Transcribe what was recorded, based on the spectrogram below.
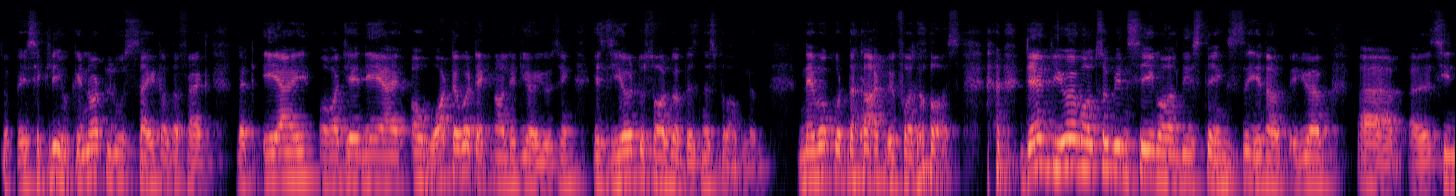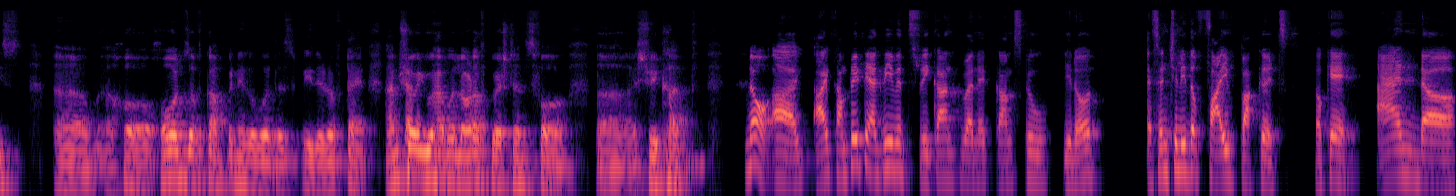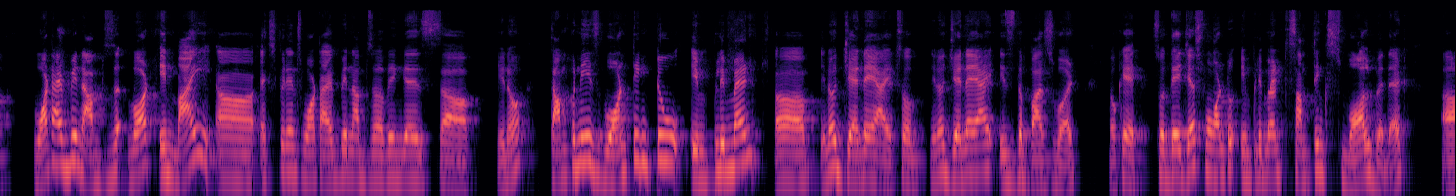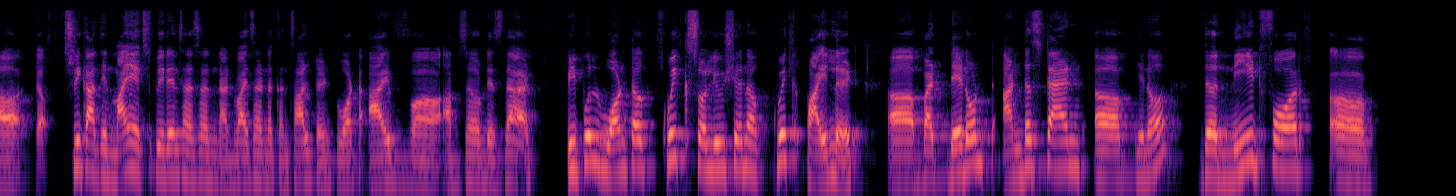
So basically, you cannot lose sight of the fact that AI or Gen AI or whatever technology you're using is here to solve a business problem. Never put the cart before the horse. Jen, you have also been seeing all these things. You know, you have uh, uh, seen uh, hordes of companies over this period of time. I'm sure you have a lot of questions for uh, Srikanth. No, uh, I completely agree with Srikanth when it comes to, you know, essentially the five buckets. Okay. And uh, what I've been what in my uh, experience, what I've been observing is, uh, you know, companies wanting to implement, uh, you know, Gen AI. So, you know, Gen AI is the buzzword. Okay. So they just want to implement something small with it. Uh, Srikanth, in my experience as an advisor and a consultant, what I've uh, observed is that people want a quick solution, a quick pilot, uh, but they don't understand, uh, you know, the need for uh,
